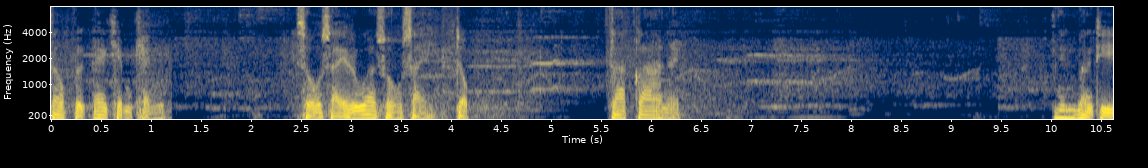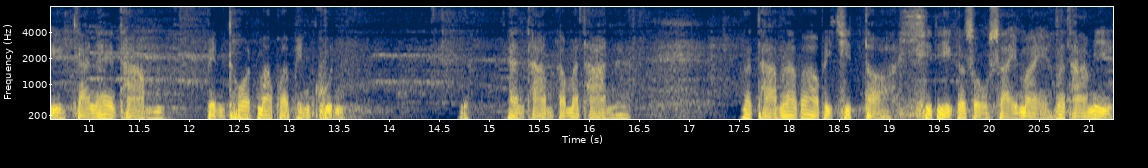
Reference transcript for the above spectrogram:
ต้องฝึกให้เข้มแข็ง สงสัยรู้ว่าสงสัยจบกล้ากล้าหน่อยนี่บางทีการให้ถามเป็นโทษมากกว่าเป็นคุณ การถามกรรมฐานเนี่ยมาถามแล้วก็เอาไปคิดต่อ คิดอีกก็สงสัยใหม่ มาถามอีก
